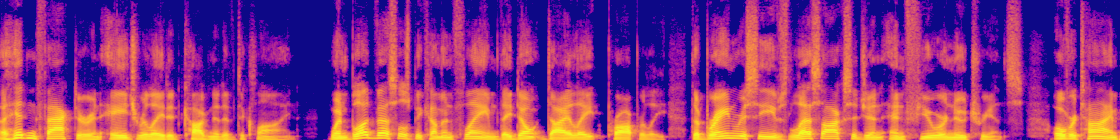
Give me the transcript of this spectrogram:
a hidden factor in age related cognitive decline. When blood vessels become inflamed, they don't dilate properly. The brain receives less oxygen and fewer nutrients. Over time,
